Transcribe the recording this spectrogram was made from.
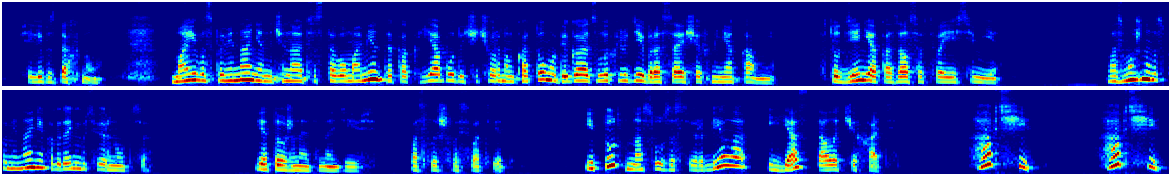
— Филипп вздохнул. Мои воспоминания начинаются с того момента, как я, будучи черным котом, убегаю от злых людей, бросающих в меня камни. В тот день я оказался в твоей семье. Возможно, воспоминания когда-нибудь вернутся. Я тоже на это надеюсь, послышалось в ответ. И тут в носу засвербело, и я стала чихать. Хапчи! Хапчи!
